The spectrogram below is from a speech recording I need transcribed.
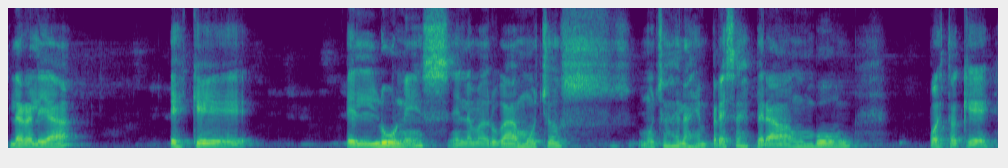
la realidad es que el lunes, en la madrugada, muchos, muchas de las empresas esperaban un boom, puesto que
